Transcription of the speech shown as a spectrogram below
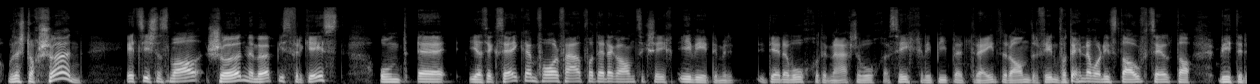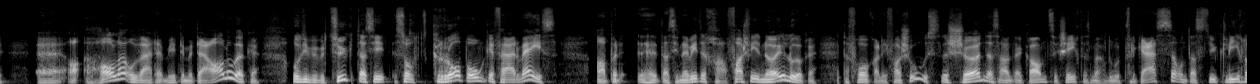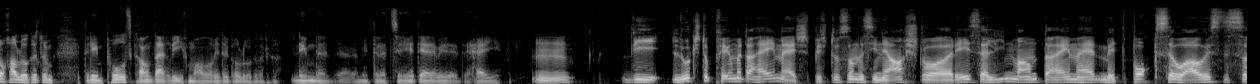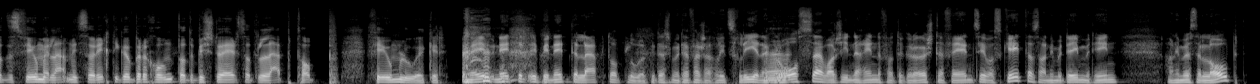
Und das ist doch schön. Jetzt ist es mal schön, wenn man etwas vergisst. Und äh, ich habe es ja gesagt im Vorfeld von dieser ganzen Geschichte, ich werde mir in dieser Woche oder nächsten Woche sicher in Bibel den oder anderen Film von denen, die ich jetzt da aufgezählt habe, wieder äh, holen und werden, werden mir den anschauen. Und ich bin überzeugt, dass ich so grob ungefähr weiss, aber äh, dass ich ihn wieder kann, fast wieder neu schauen kann, davon gehe ich fast aus. Das ist schön, dass an der ganzen Geschichte, dass man vergessen und dass die gleich noch anschauen kann. Darum der Impuls kann dann gleich mal wieder schauen. Nimm ihn mit einer CD wieder heim. Mhm. Wie schaust du die Filme daheim? Hast? Bist du so ein Cineast, der eine riesen Leinwand daheim hat mit Boxen und alles, dass so das Filmerlebnis so richtig überkommt? Oder bist du eher so der Laptop-Filmschauer? Nein, ich bin nicht der Laptop-Schauer. Das ist mir fast ein bisschen zu klein. Ein ja. grosser, wahrscheinlich einer der grössten Fernsehen, was gibt. Das habe ich mir immerhin habe ich mir erlaubt.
